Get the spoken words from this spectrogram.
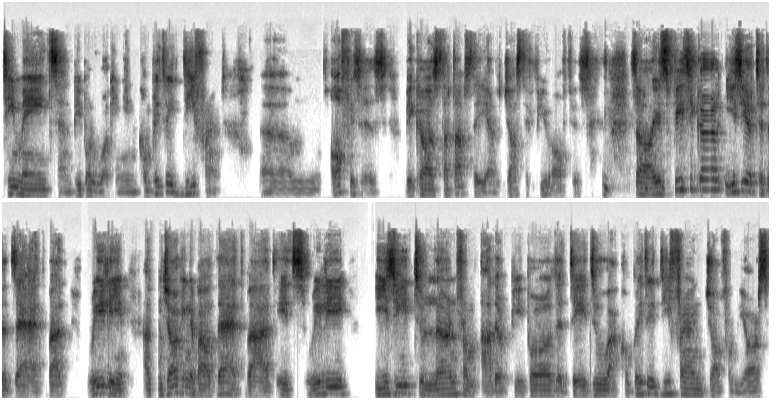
teammates and people working in completely different um, offices because startups they have just a few offices so it's physical easier to do that but really i'm joking about that but it's really easy to learn from other people that they do a completely different job from yours.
